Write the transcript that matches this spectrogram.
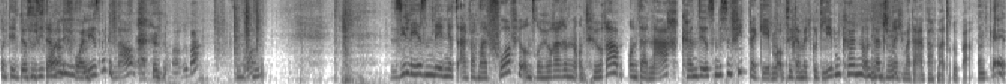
Und den dürfen Sie dann vorlesen? mal vorlesen. Genau, Warte, mal rüber. So. Sie lesen den jetzt einfach mal vor für unsere Hörerinnen und Hörer und danach können Sie uns ein bisschen Feedback geben, ob Sie damit gut leben können und dann Mhm. sprechen wir da einfach mal drüber. Okay.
